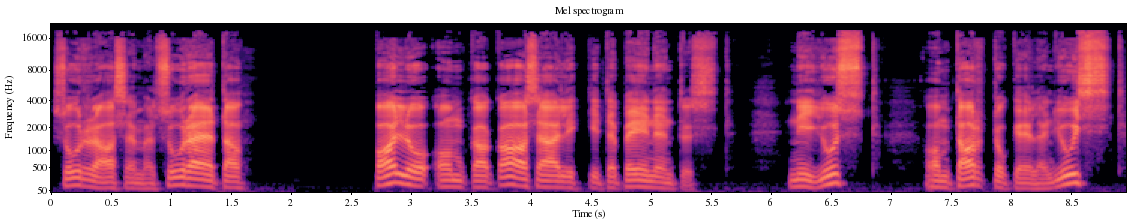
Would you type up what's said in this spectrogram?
surra asemel sureda. palju on ka kaasäälikide peenendust. nii just on tartu keelen just,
